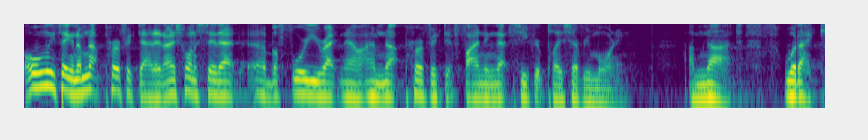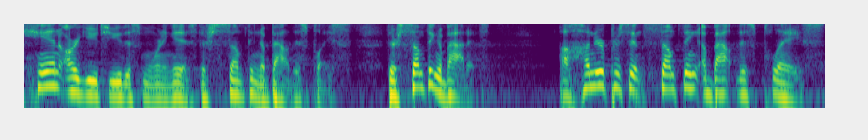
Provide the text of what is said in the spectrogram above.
only thing, and I'm not perfect at it, and I just want to say that uh, before you right now, I'm not perfect at finding that secret place every morning. I'm not. What I can argue to you this morning is there's something about this place. There's something about it. 100% something about this place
